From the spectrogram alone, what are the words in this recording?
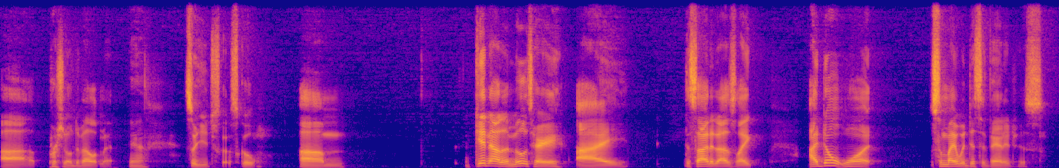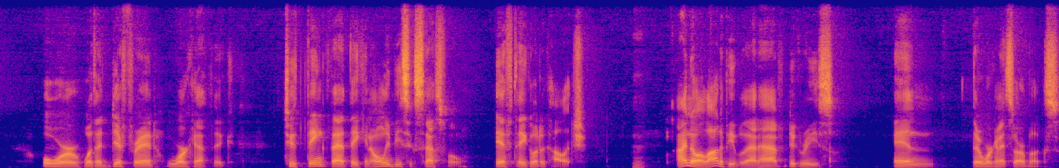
uh, personal development. Yeah. So you just go to school. Um, getting out of the military, I decided I was like, I don't want somebody with disadvantages or with a different work ethic to think that they can only be successful if they go to college. I know a lot of people that have degrees and they're working at Starbucks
